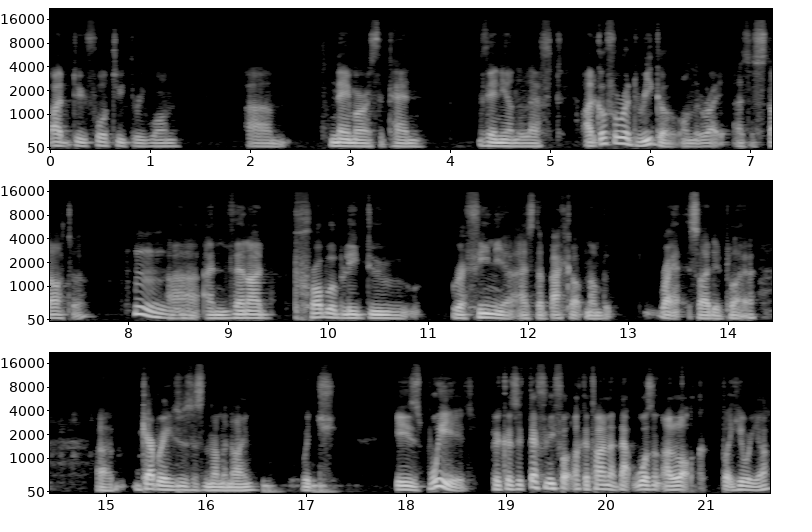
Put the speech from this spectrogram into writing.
I'd do four two three one. Um, Neymar as the ten, Vinny on the left. I'd go for Rodrygo on the right as a starter, Hmm. uh, and then I'd probably do Rafinha as the backup number right-sided player. Um, Gabriel Jesus is the number nine, which is weird because it definitely felt like a time that that wasn't a lock. But here we are.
